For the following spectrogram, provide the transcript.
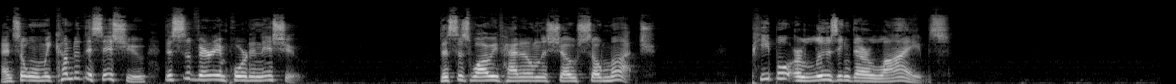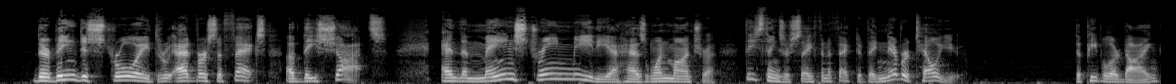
And so when we come to this issue, this is a very important issue. This is why we've had it on the show so much. People are losing their lives. They're being destroyed through adverse effects of these shots. And the mainstream media has one mantra these things are safe and effective. They never tell you the people are dying.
